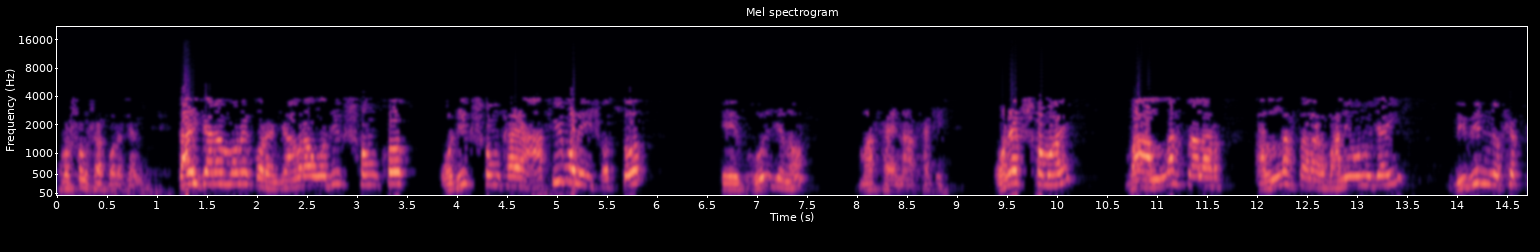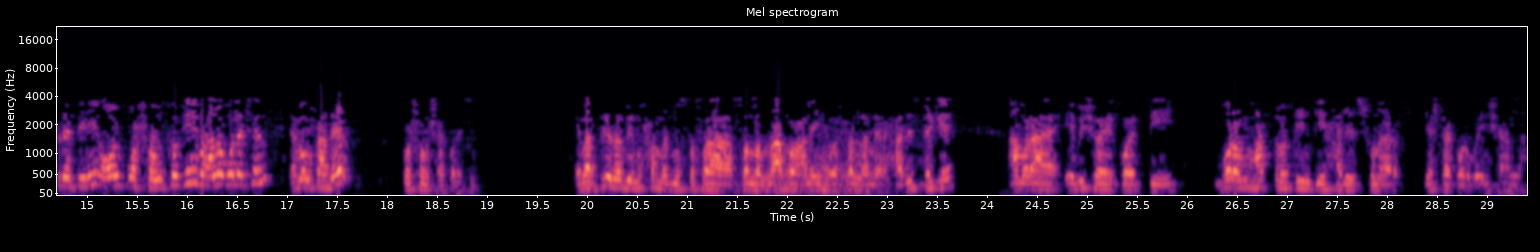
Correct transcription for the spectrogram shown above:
প্রশংসা করেছেন। তাই যারা মনে করেন যে আমরা অধিক সংখ্যক অধিক সংখ্যায় আছি বলেই সত্য, এ ভুল যেন মাথায় না থাকে। অনেক সময় বা আল্লাহ তালার আল্লাহ তালার বাণী অনুযায়ী বিভিন্ন ক্ষেত্রে তিনি অল্প সংখ্যকেই ভালো বলেছেন এবং তাদের প্রশংসা করেছেন। এবার প্রিয় নবী মোহাম্মদ মুস্তফা সাল্লাহ আলহি হাদিস থেকে আমরা এ বিষয়ে কয়েকটি, বরং মাত্র তিনটি হাদিস শোনার চেষ্টা করব ইনশাআল্লাহ।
